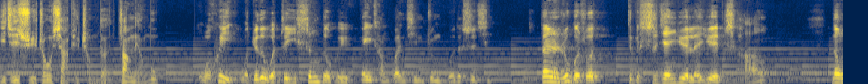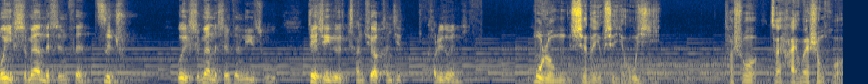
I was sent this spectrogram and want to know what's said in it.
以及徐州下邳城的张良墓，我会，我觉得我这一生都会非常关心中国的事情。但是如果说这个时间越来越长，那我以什么样的身份自处？我以什么样的身份立足？这是一个长期要长期考虑的问题。慕容显得有些犹疑。他说，在海外生活，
